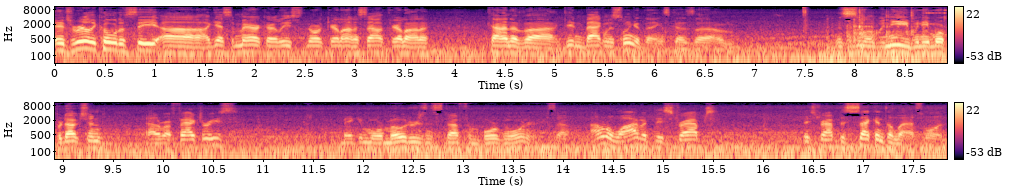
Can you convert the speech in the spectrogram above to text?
It's really cool to see. Uh, I guess America, or at least North Carolina, South Carolina, kind of uh, getting back in the swing of things because um, this is what we need. We need more production out of our factories, making more motors and stuff from Borg Warner. So I don't know why, but they strapped they strapped the second to last one.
